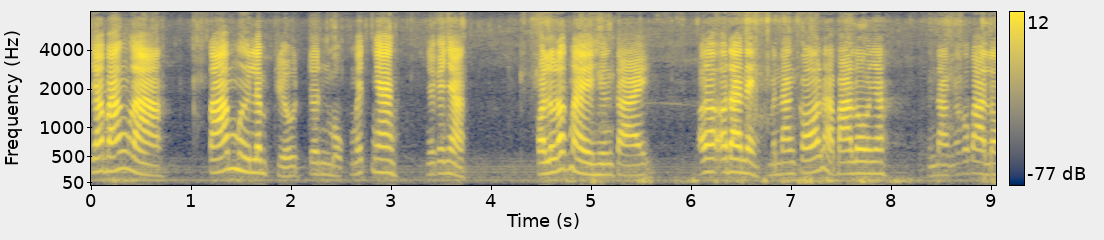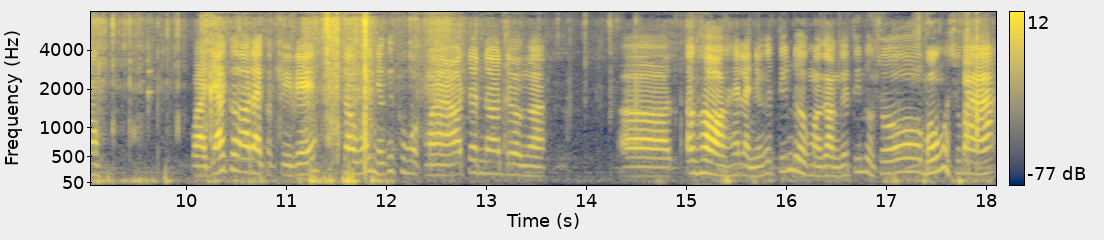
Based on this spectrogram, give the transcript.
Giá bán là 85 triệu trên 1 mét ngang nha cả nhà. Và lô đất này hiện tại ở, ở đây này mình đang có là ba lô nha. Mình đang có ba lô và giá cước ở đây cực kỳ rẻ so với những cái khu vực mà ở trên ờ, đường uh, Tân Hò hay là những cái tuyến đường mà gần cái tuyến đường số 4 và số 3 á,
